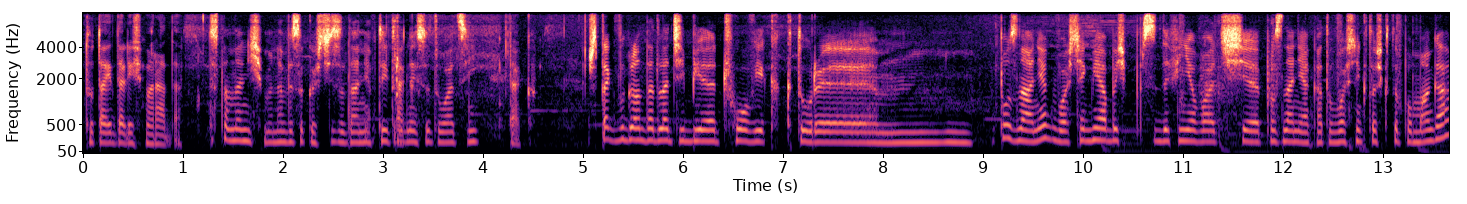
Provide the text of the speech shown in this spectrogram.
tutaj daliśmy radę. Stanęliśmy na wysokości zadania w tej trudnej tak. sytuacji. Tak. Czy tak wygląda dla ciebie człowiek, który mm, Poznaniak, właśnie, jak miałabyś zdefiniować e, Poznaniaka, to właśnie ktoś, kto pomaga?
